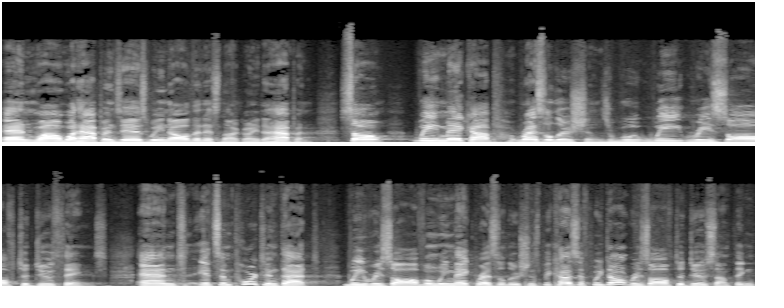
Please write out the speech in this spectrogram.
and well, what happens is we know that it's not going to happen. So we make up resolutions, we resolve to do things. And it's important that we resolve when we make resolutions because if we don't resolve to do something,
